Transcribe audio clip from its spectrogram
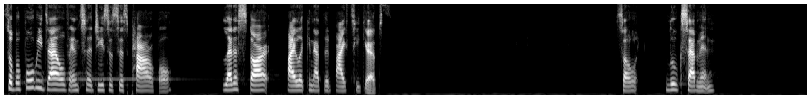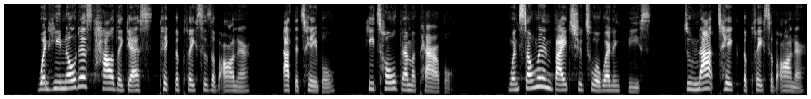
So before we delve into Jesus' parable, let us start by looking at the advice he gives. So, Luke 7. When he noticed how the guests picked the places of honor at the table, he told them a parable. When someone invites you to a wedding feast, do not take the place of honor,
